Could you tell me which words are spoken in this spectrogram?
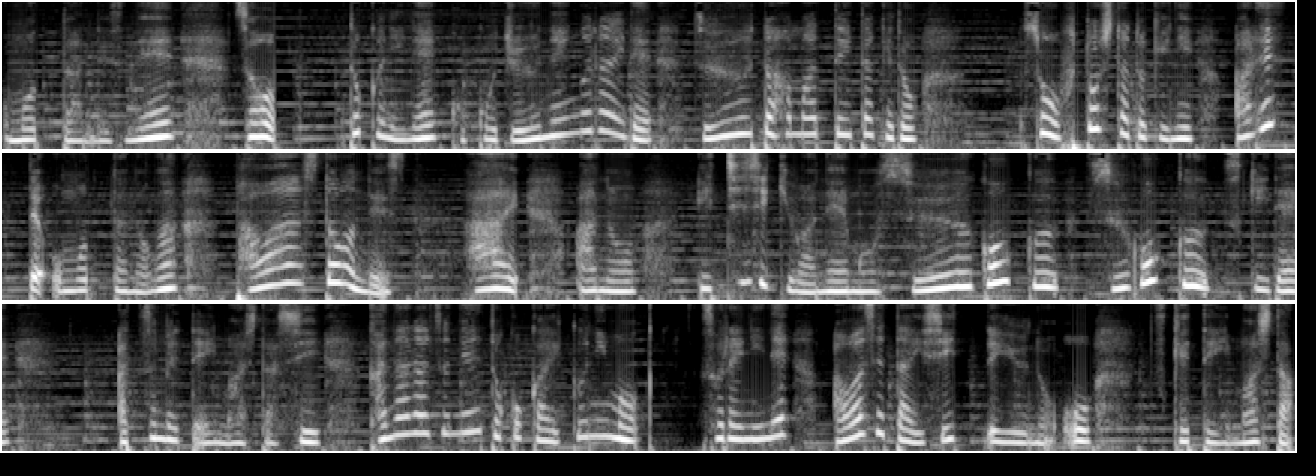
思ったんですね。そう。特にねここ10年ぐらいでずっとハマっていたけどそうふとした時にあれって思ったのがパワーストーンです。はい。あの一時期はねもうすごくすごく好きで集めていましたし必ずねどこか行くにもそれにね合わせた石っていうのをつけていました。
